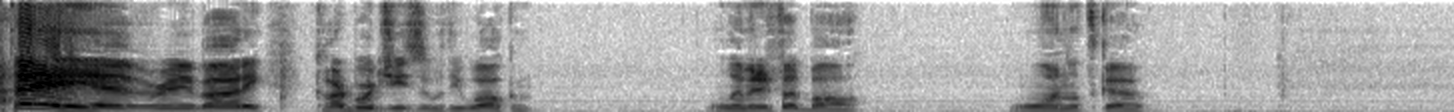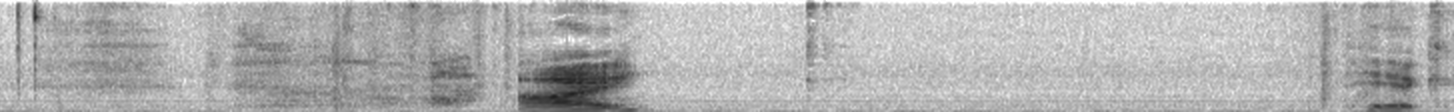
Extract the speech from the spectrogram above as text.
hey, everybody. Cardboard Jesus with you. Welcome. Limited football. One, let's go. I pick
